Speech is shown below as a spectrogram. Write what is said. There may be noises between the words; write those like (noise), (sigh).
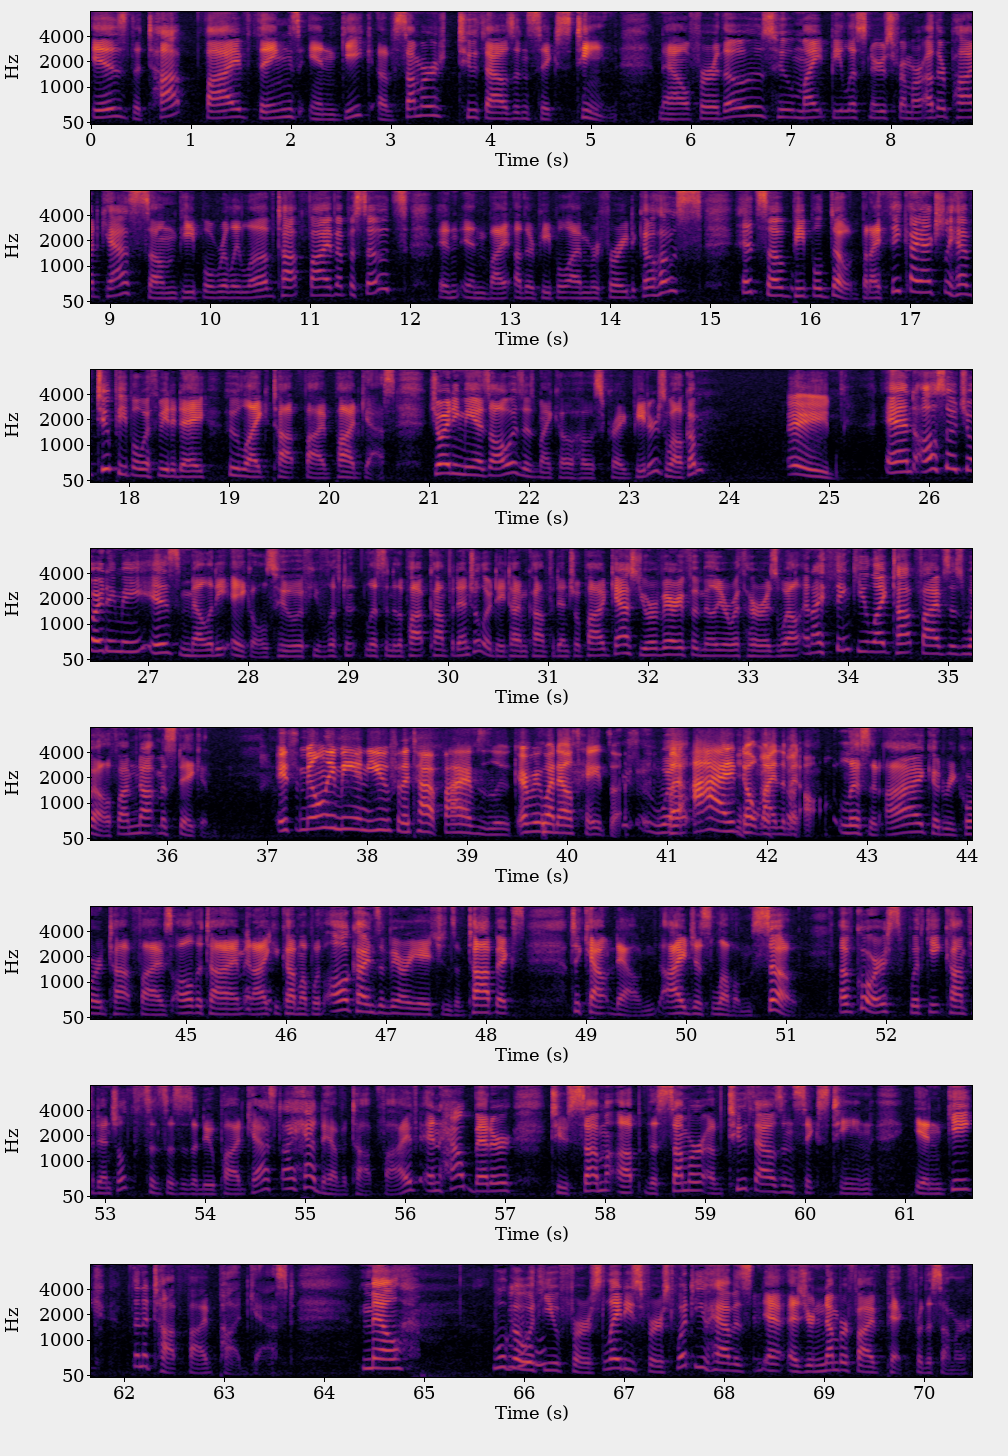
Is the top five things in Geek of Summer 2016. Now, for those who might be listeners from our other podcasts, some people really love top five episodes, and, and by other people, I'm referring to co hosts, and some people don't. But I think I actually have two people with me today who like top five podcasts. Joining me, as always, is my co host, Craig Peters. Welcome. Hey, And also joining me is Melody Akels, who, if you've lifted, listened to the Pop Confidential or Daytime Confidential podcast, you are very familiar with her as well. And I think you like top fives as well, if I'm not mistaken. It's only me and you for the top fives, Luke. Everyone else hates us. Uh, well- but I don't mind them at all. (laughs) Listen, I could record top fives all the time, and I could come up with all kinds of variations of topics to count down. I just love them. So, of course, with Geek Confidential, since this is a new podcast, I had to have a top five. And how better to sum up the summer of 2016 in Geek than a top five podcast? Mel, we'll go with mm-hmm. you first. Ladies first, what do you have as, as your number five pick for the summer?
